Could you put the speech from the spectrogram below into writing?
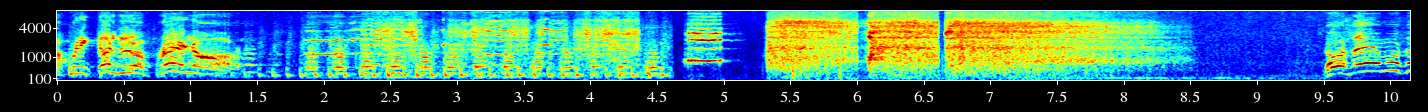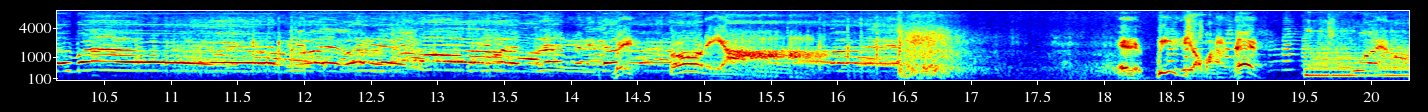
aplicar los frenos. ¡Nos hemos salvado! ¡Victoria! El vídeo Valdés. ¡Fuego!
